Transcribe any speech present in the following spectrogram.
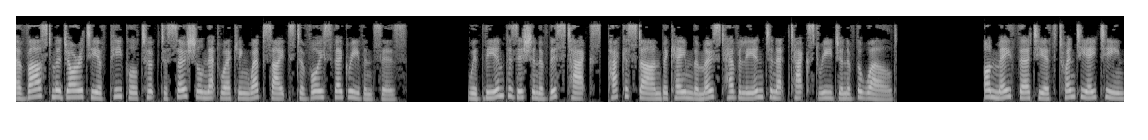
A vast majority of people took to social networking websites to voice their grievances. With the imposition of this tax, Pakistan became the most heavily Internet taxed region of the world. On May 30, 2018,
